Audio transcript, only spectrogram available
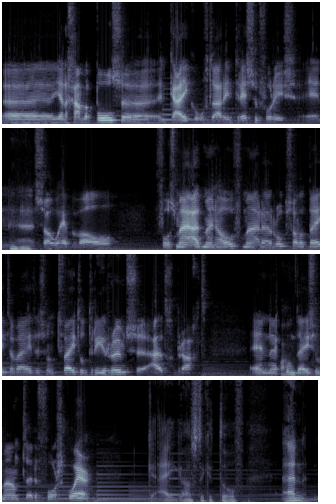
Uh, ja, dan gaan we polsen en kijken of daar interesse voor is. En mm zo hebben we al, volgens mij uit mijn hoofd, maar Rob zal het beter weten, zo'n twee tot drie rums uitgebracht. En komt deze maand de Foursquare. Kijk, hartstikke tof. En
